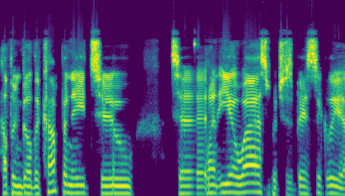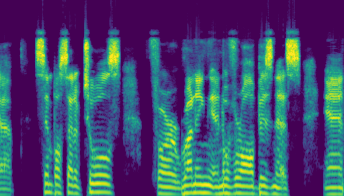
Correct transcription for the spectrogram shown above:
helping build the company, to to an EOS, which is basically a simple set of tools for running an overall business and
